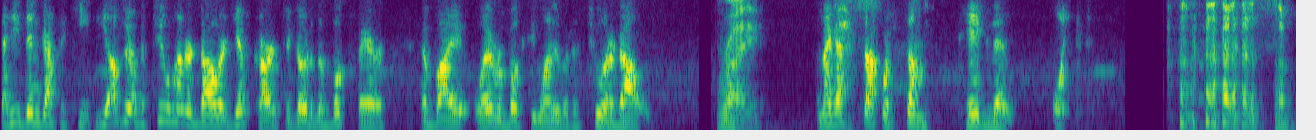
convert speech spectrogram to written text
that he then got to keep, he also got the $200 gift card to go to the book fair and buy whatever books he wanted with his $200. Right. And I got Yes. stuck with some pig that oinked. Some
